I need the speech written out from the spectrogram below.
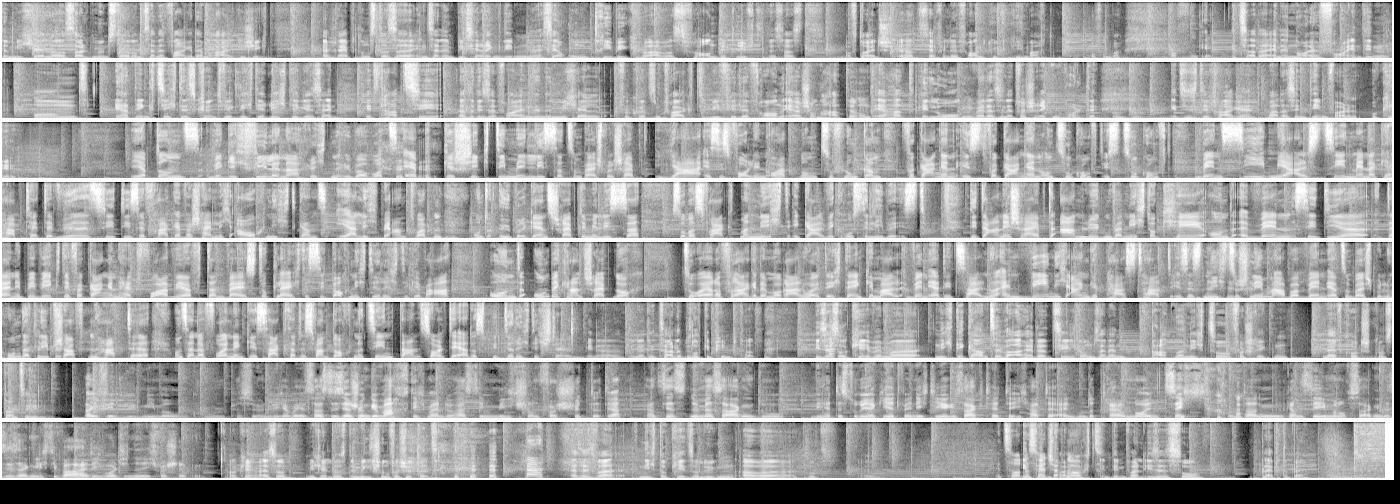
Der Michael aus Altmünster hat uns eine Frage der Moral geschickt. Er schreibt uns, dass er in seinem bisherigen Leben sehr umtriebig war, was Frauen betrifft. Das heißt, auf Deutsch, er hat sehr viele Frauen glücklich gemacht, offenbar. Hoffentlich. Jetzt hat er eine neue Freundin und er denkt sich, das könnte wirklich die richtige sein. Jetzt hat sie, also diese Freundin, den Michael vor kurzem gefragt, wie viele Frauen er schon hatte und er hat gelogen, weil er sie nicht verschrecken wollte. Jetzt ist die Frage, war das in dem Fall okay? Ihr habt uns wirklich viele Nachrichten über WhatsApp geschickt. Die Melissa zum Beispiel schreibt, ja, es ist voll in Ordnung zu flunkern. Vergangen ist vergangen und Zukunft ist Zukunft. Wenn sie mehr als zehn Männer gehabt hätte, würde sie diese Frage wahrscheinlich auch nicht ganz ehrlich beantworten. Und übrigens, schreibt die Melissa, sowas fragt man nicht, egal wie groß die Liebe ist. Die Dani schreibt, Anlügen war nicht okay und wenn sie dir deine bewegte Vergangenheit vorwirft, dann weißt du gleich, dass sie doch nicht die richtige war. Und Unbekannt schreibt noch, zu eurer Frage der Moral heute, ich denke mal, wenn er die Zahl nur ein wenig angepasst hat, ist es nicht so schlimm, aber wenn er zum Beispiel 100 Liebschaften hatte und seiner Freundin gesagt hat, es waren doch nur 10, dann sollte er das bitte richtig stellen. Wenn er, wenn er die Zahl ein bisschen gepimpt hat. Ist es okay, wenn man nicht die ganze Wahrheit erzählt, um seinen Partner nicht zu verschrecken? Life-Coach Konstanze Hill? Ich finde Lügen immer uncool persönlich. Aber jetzt hast du es ja schon gemacht. Ich meine, du hast die Milch schon verschüttet, ja? Kannst jetzt nur mehr sagen, du, wie hättest du reagiert, wenn ich dir gesagt hätte, ich hatte 193? Und dann kannst du dir immer noch sagen, das ist eigentlich die Wahrheit, ich wollte dich nur nicht verschrecken. Okay, also Michael, du hast die Milch schon verschüttet. also es war nicht okay zu lügen, aber gut. ähm, Jetzt hat er es halt schon gemacht. In dem Fall ist es so, bleib dabei.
